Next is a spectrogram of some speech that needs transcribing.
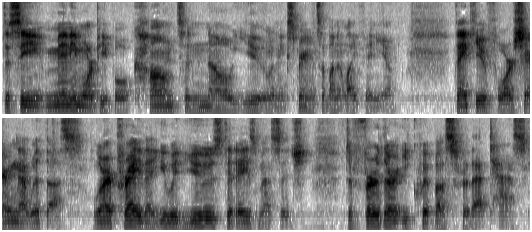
to see many more people come to know you and experience abundant life in you. Thank you for sharing that with us. Lord, I pray that you would use today's message to further equip us for that task.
